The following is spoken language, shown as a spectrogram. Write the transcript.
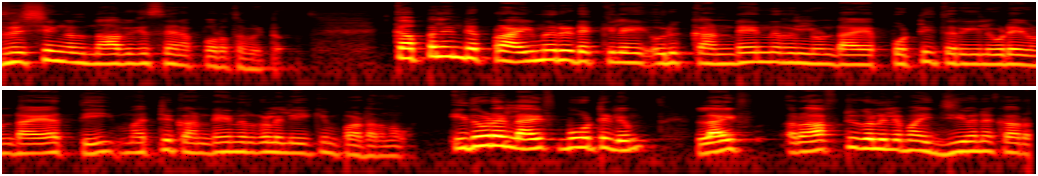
ദൃശ്യങ്ങൾ നാവികസേന പുറത്തുവിട്ടു. കപ്പലിന്റെ പ്രൈമറി ഡെക്കിലെ ഒരു കണ്ടെയ്നറിലുണ്ടായ പൊട്ടിത്തെറിയിലൂടെ ഉണ്ടായ തീ മറ്റു കണ്ടെയ്നറുകളിലേക്കും പടർന്നു. ഇതോടെ ലൈഫ് ബോട്ടിലും ലൈഫ് റാഫ്റ്റുകളിലുമായി ജീവനക്കാർ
